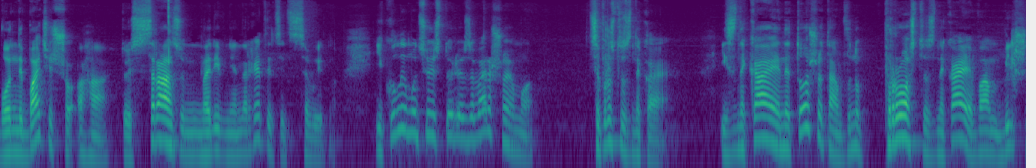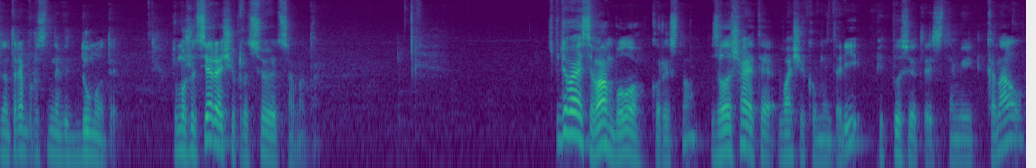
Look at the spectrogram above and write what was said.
Вони бачать, що ага, тобто зразу на рівні енергетиці це видно. І коли ми цю історію завершуємо, це просто зникає. І зникає не то, що там, воно просто зникає, вам більше не треба про це навіть думати. Тому що ці речі працюють саме так. Сподіваюся, вам було корисно. Залишайте ваші коментарі, підписуйтесь на мій канал.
